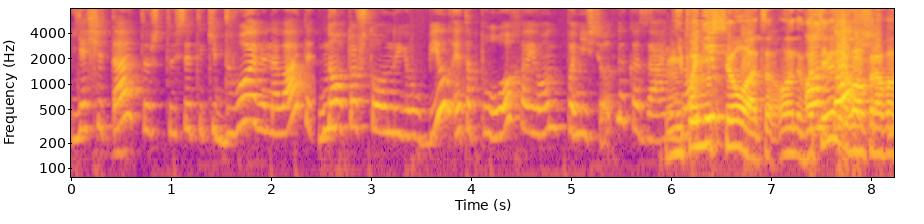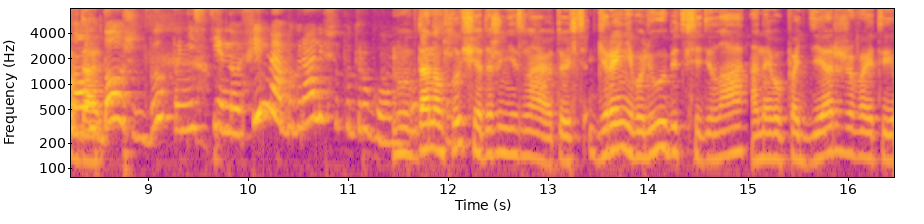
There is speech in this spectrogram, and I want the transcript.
Я считаю то, что все-таки двое виноваты, но то, что он ее убил, это плохо, и он понесет наказание. Не Но он понесет, он, вот он именно его должен- Но оправдали. он должен был понести, но в фильме обыграли все по-другому. Ну, Вот в данном и всё. случае я даже не знаю. То есть героиня его любит, все дела, она его поддерживает, и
